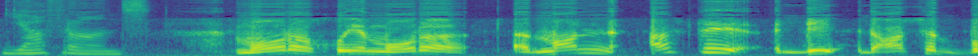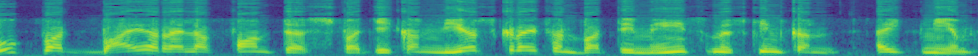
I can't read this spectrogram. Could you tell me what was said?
Ja, Frans. Môre, goeiemôre. Eh, man, as die, die daar's 'n boek wat baie relevant is wat jy kan neerskryf en wat die mense miskien kan uitneem.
